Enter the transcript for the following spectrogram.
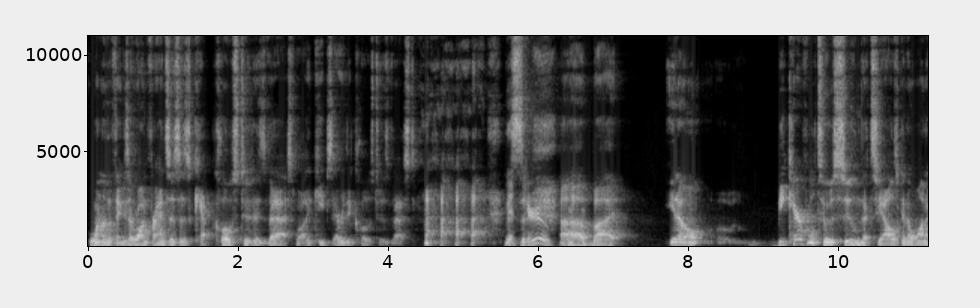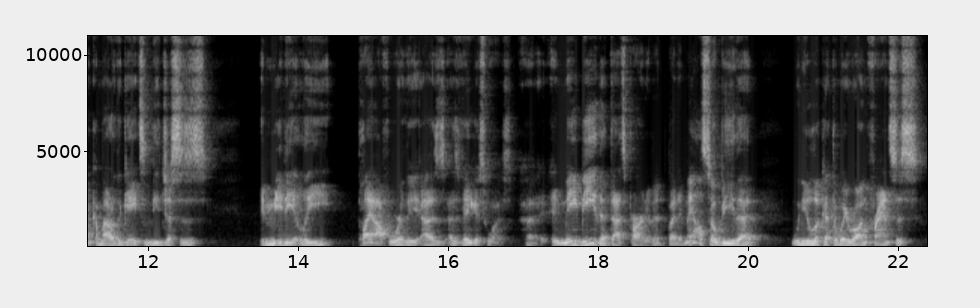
one of the things that Ron Francis has kept close to his vest. Well, he keeps everything close to his vest. That's true. uh, but you know, be careful to assume that Seattle's going to want to come out of the gates and be just as immediately playoff worthy as as Vegas was. Uh, it may be that that's part of it, but it may also be that when you look at the way Ron Francis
